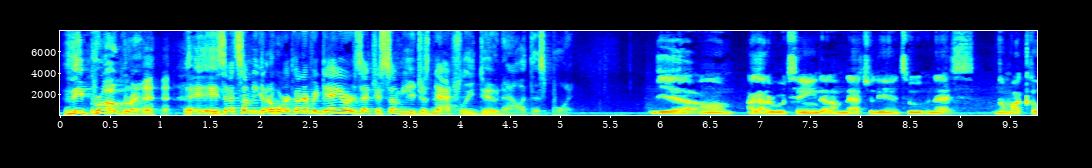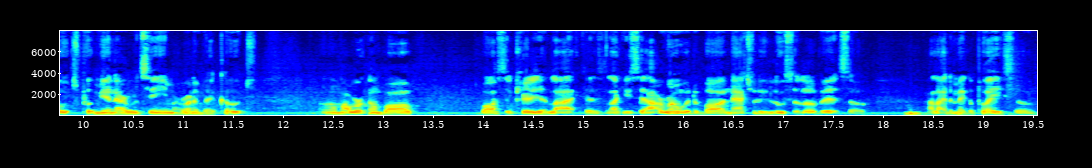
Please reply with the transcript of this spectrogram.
the program? is that something you got to work on every day, or is that just something you just naturally do now at this point? Yeah, um, I got a routine that I'm naturally into, and that's you know my coach put me in that routine. My running back coach. Um, I work on ball ball security a lot because, like you said, I run with the ball naturally loose a little bit, so I like to make a play. So you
